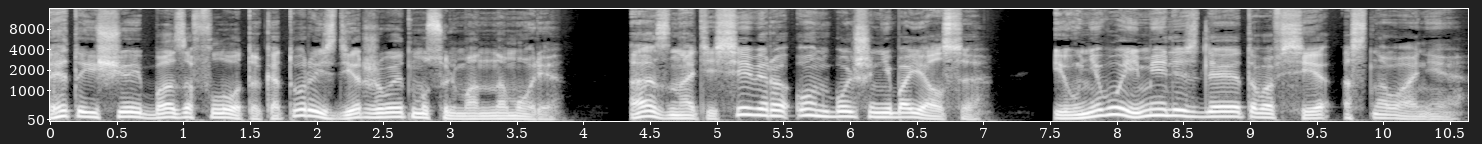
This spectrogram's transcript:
Это еще и база флота, который сдерживает мусульман на море. А знати севера он больше не боялся, и у него имелись для этого все основания.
